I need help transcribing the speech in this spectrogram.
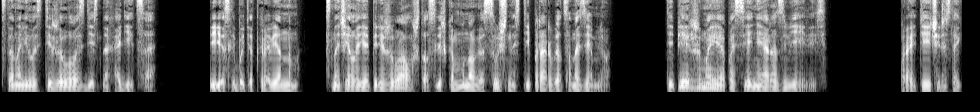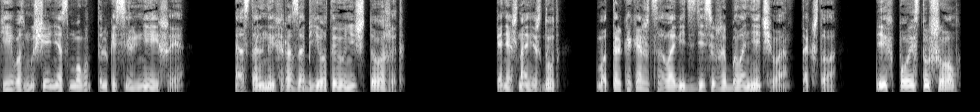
становилось тяжело здесь находиться. И если быть откровенным, сначала я переживал, что слишком много сущностей прорвется на Землю. Теперь же мои опасения развеялись. Пройти через такие возмущения смогут только сильнейшие. Остальных разобьет и уничтожит. Конечно, они ждут, вот только, кажется, ловить здесь уже было нечего, так что их поезд ушел.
